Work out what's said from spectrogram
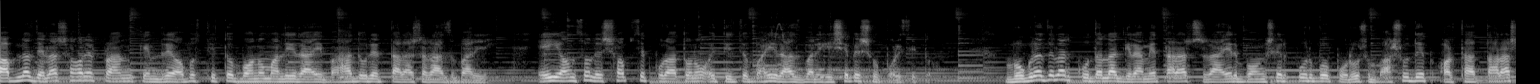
পাবনা জেলা শহরের প্রাণ কেন্দ্রে অবস্থিত বনমালী রায় বাহাদুরের তারাস রাজবাড়ি। এই অঞ্চলের সবচেয়ে পুরাতন ঐতিহ্যবাহী রাজবাড়ি হিসেবে সুপরিচিত। বগুড়া জেলার কোদালা গ্রামে তারাস রায়ের বংশের পূর্বপুরুষ বাসুদেব অর্থাৎ তারাস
